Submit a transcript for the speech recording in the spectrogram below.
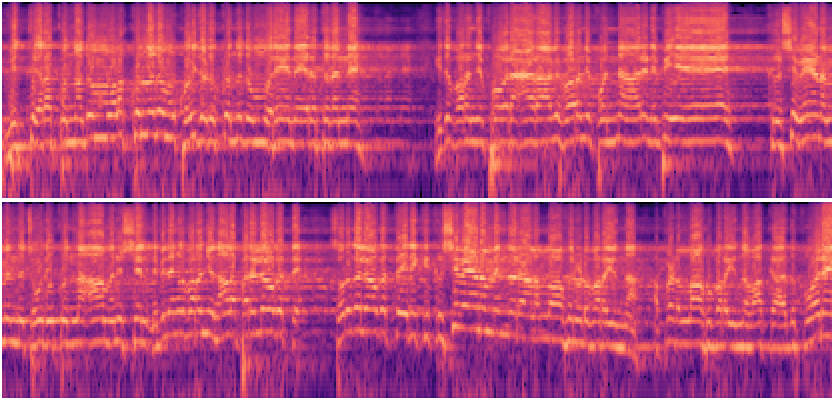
വിത്തിറക്കുന്നതും മുളക്കുന്നതും കൊയ്തെടുക്കുന്നതും ഒരേ നേരത്ത് തന്നെ. ഇത് പറഞ്ഞപ്പോ ആരാവി പറഞ്ഞു പൊന്നാര നബിയേ കൃഷി വേണമെന്ന് ചോദിക്കുന്ന ആ മനുഷ്യൻ നബി തങ്ങൾ പറഞ്ഞു നാളെ പരലോകത്തെ സ്വർഗലോകത്തെ എനിക്ക് കൃഷി വേണം എന്നൊരാൾ അള്ളാഹുവിനോട് പറയുന്ന അപ്പോഴല്ലാഹു പറയുന്ന വാക്ക് അതുപോലെ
